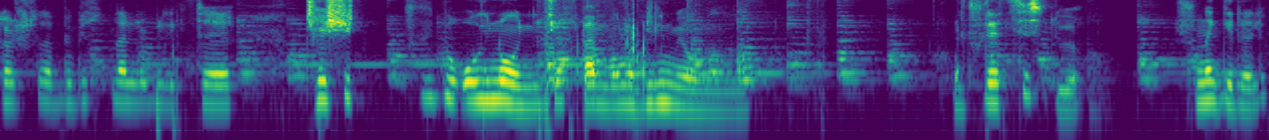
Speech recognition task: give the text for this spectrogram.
arkadaşlar bugün sizlerle birlikte çeşitli bir oyun oynayacağız. Ben bunu bilmiyorum valla. Ücretsiz diyor. Şuna girelim.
